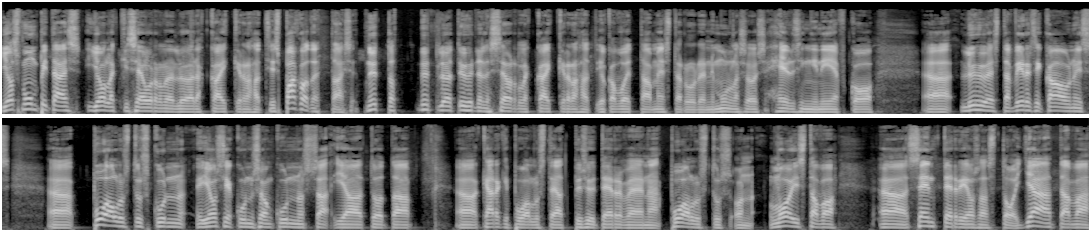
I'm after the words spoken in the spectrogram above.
Jos mun pitäisi jollekin seuralle lyödä kaikki rahat, siis pakotettaisiin, nyt, nyt lyöt yhdelle seuralle kaikki rahat, joka voittaa mestaruuden, niin mulla se olisi Helsingin IFK. Lyhyestä virsi kaunis. Puolustus, kun, jos ja kun se on kunnossa ja tuota, kärkipuolustajat pysyy terveenä, puolustus on loistava, sentteriosasto on jäätävä,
